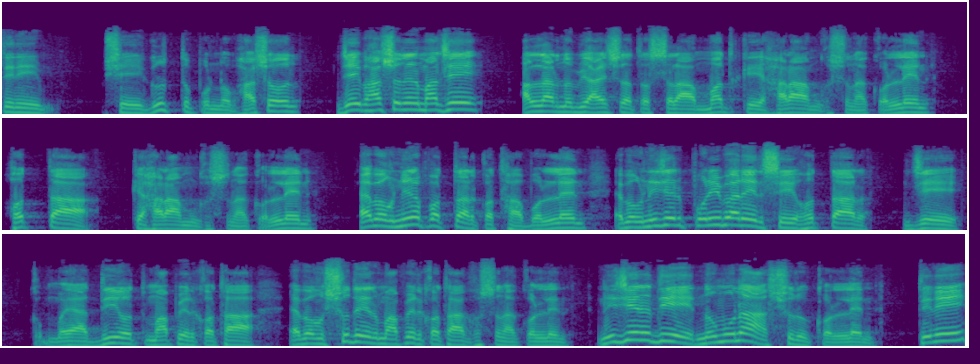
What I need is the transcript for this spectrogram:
তিনি সেই গুরুত্বপূর্ণ ভাষণ, যেই ভাষণের মাঝে আল্লাহর নবী আলিসাল্লাম মদকে হারাম ঘোষণা করলেন, হত্যাকে হারাম ঘোষণা করলেন এবং নিরাপত্তার কথা বললেন এবং নিজের পরিবারের সেই হত্যার যে দিয়ত মাপের কথা এবং সুদের মাপের কথা ঘোষণা করলেন, নিজের দিয়ে নমুনা শুরু করলেন। তিনি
